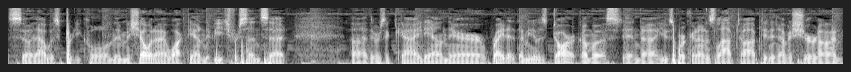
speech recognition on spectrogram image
so that was pretty cool. And then Michelle and I walked down the beach for sunset. Uh, there was a guy down there right at, I mean, it was dark almost, and uh, he was working on his laptop, didn't have a shirt on,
